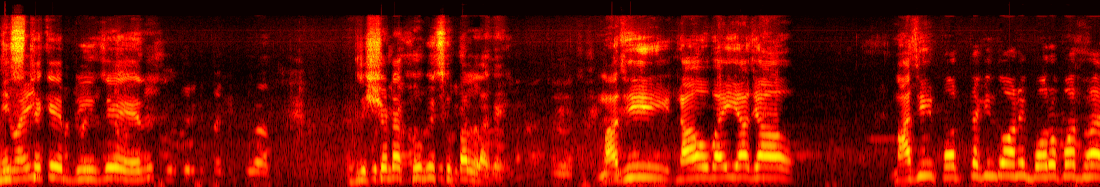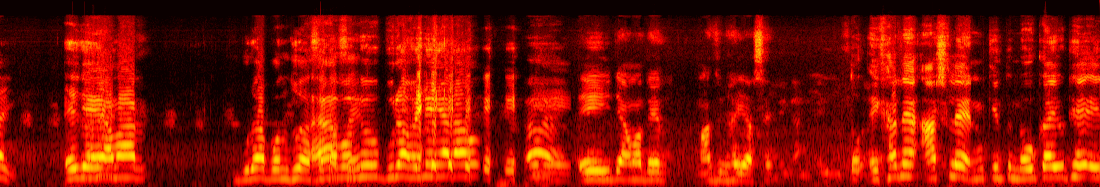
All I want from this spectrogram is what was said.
নিচ থেকে ব্রিজের দৃশ্যটা খুবই সুপার লাগে। মাঝি নাও বাইয়া যাও। মাঝি পথটা কিন্তু অনেক বড় পথ ভাই। এই যে আমার বুড়া বন্ধু আছে হ্যাঁ। বন্ধু বুড়া হইলে হ্যাঁ। এই যে আমাদের মাঝি ভাই আছে। তো এখানে আসলেন কিন্তু নৌকায় উঠে এই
